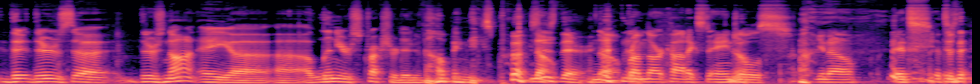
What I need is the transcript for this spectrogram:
there, there's uh, there's not a uh, a linear structure to developing these books, no, is there? no, from narcotics to angels. You know, it's it's is a, that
